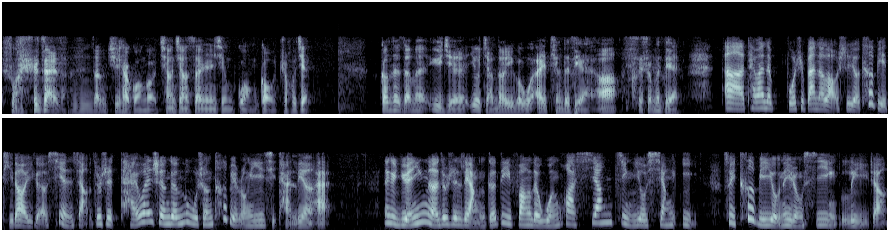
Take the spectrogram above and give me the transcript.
说实在的，嗯，咱们去下广告，锵锵三人行广告之后见。刚才咱们玉姐又讲到一个我爱听的点啊，是什么点？啊，台湾的博士班的老师有特别提到一个现象，就是台湾生跟陆生特别容易一起谈恋爱。那个原因呢，就是两个地方的文化相近又相异，所以特别有那种吸引力。这样，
